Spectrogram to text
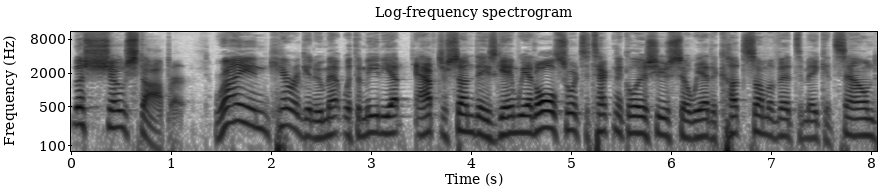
the showstopper. Ryan Kerrigan, who met with the media after Sunday's game, we had all sorts of technical issues, so we had to cut some of it to make it sound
